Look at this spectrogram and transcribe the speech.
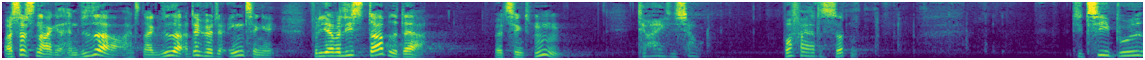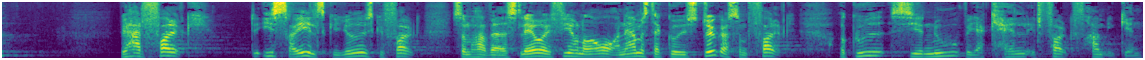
Og så snakkede han videre, og han snakkede videre, og det hørte jeg ingenting af. Fordi jeg var lige stoppet der, og jeg tænkte, hmm, det var egentlig sjovt. Hvorfor er det sådan? De ti bud. Vi har et folk, det israelske, jødiske folk, som har været slaver i 400 år, og nærmest er gået i stykker som folk. Og Gud siger, nu vil jeg kalde et folk frem igen.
